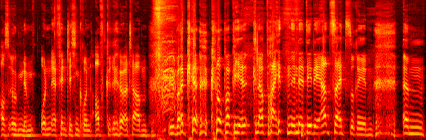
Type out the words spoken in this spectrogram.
aus irgendeinem unerfindlichen Grund aufgehört haben, über Klopapierknappheiten in der DDR-Zeit zu reden. Ähm,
